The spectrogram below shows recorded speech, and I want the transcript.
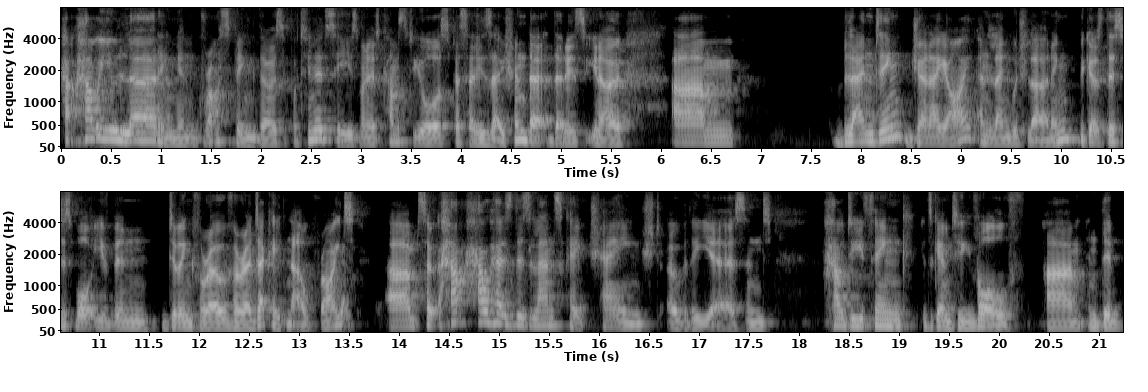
how are you learning and grasping those opportunities when it comes to your specialization? That that is, you know, um, blending Gen AI and language learning, because this is what you've been doing for over a decade now, right? Yeah. Um, so, how how has this landscape changed over the years, and how do you think it's going to evolve um, in the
